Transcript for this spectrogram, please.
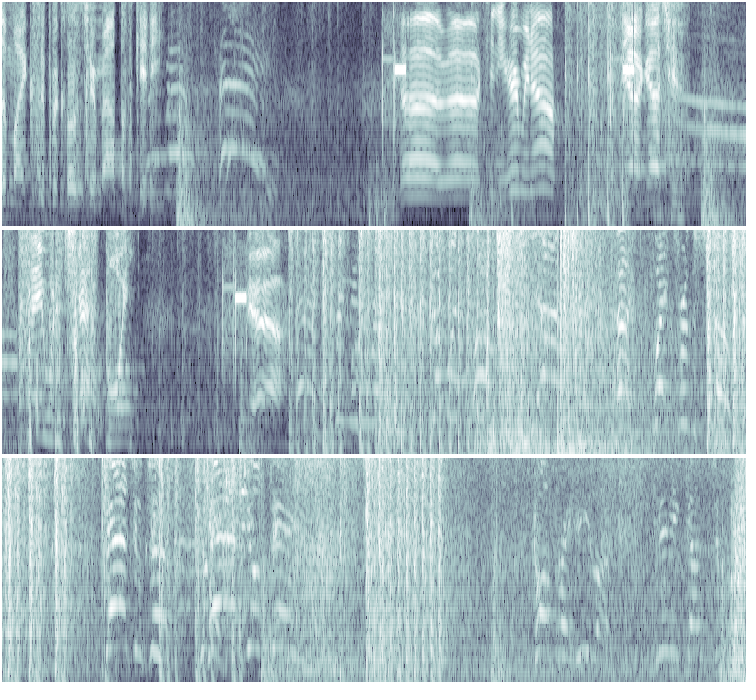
the mic super close to your mouth, Kitty. Uh, uh, can you hear me now? Yeah, I got you. Say it with a chest, boy. Yeah. Hey, hey wait for the smoke! Casualty! Casualty! Call for a healer! Minigun support!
